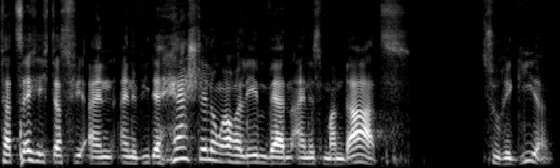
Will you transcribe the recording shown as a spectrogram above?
tatsächlich, dass wir ein, eine Wiederherstellung auch erleben werden eines Mandats zu regieren.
